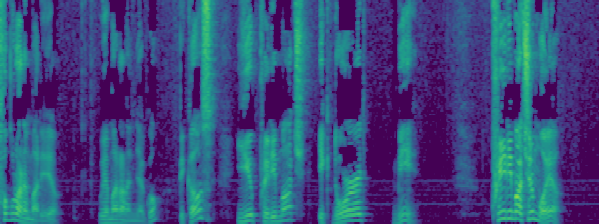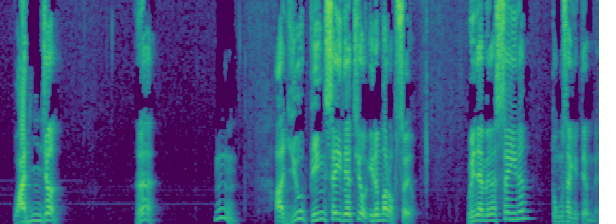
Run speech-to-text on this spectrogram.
속으로 하는 말이에요. 왜 말 안 했냐고? Because you pretty much ignored me. pretty much는 뭐예요? 완전. 예. 음. 아, you being say that요. 이런 말 없어요. 왜냐하면 say는 동사기 때문에.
